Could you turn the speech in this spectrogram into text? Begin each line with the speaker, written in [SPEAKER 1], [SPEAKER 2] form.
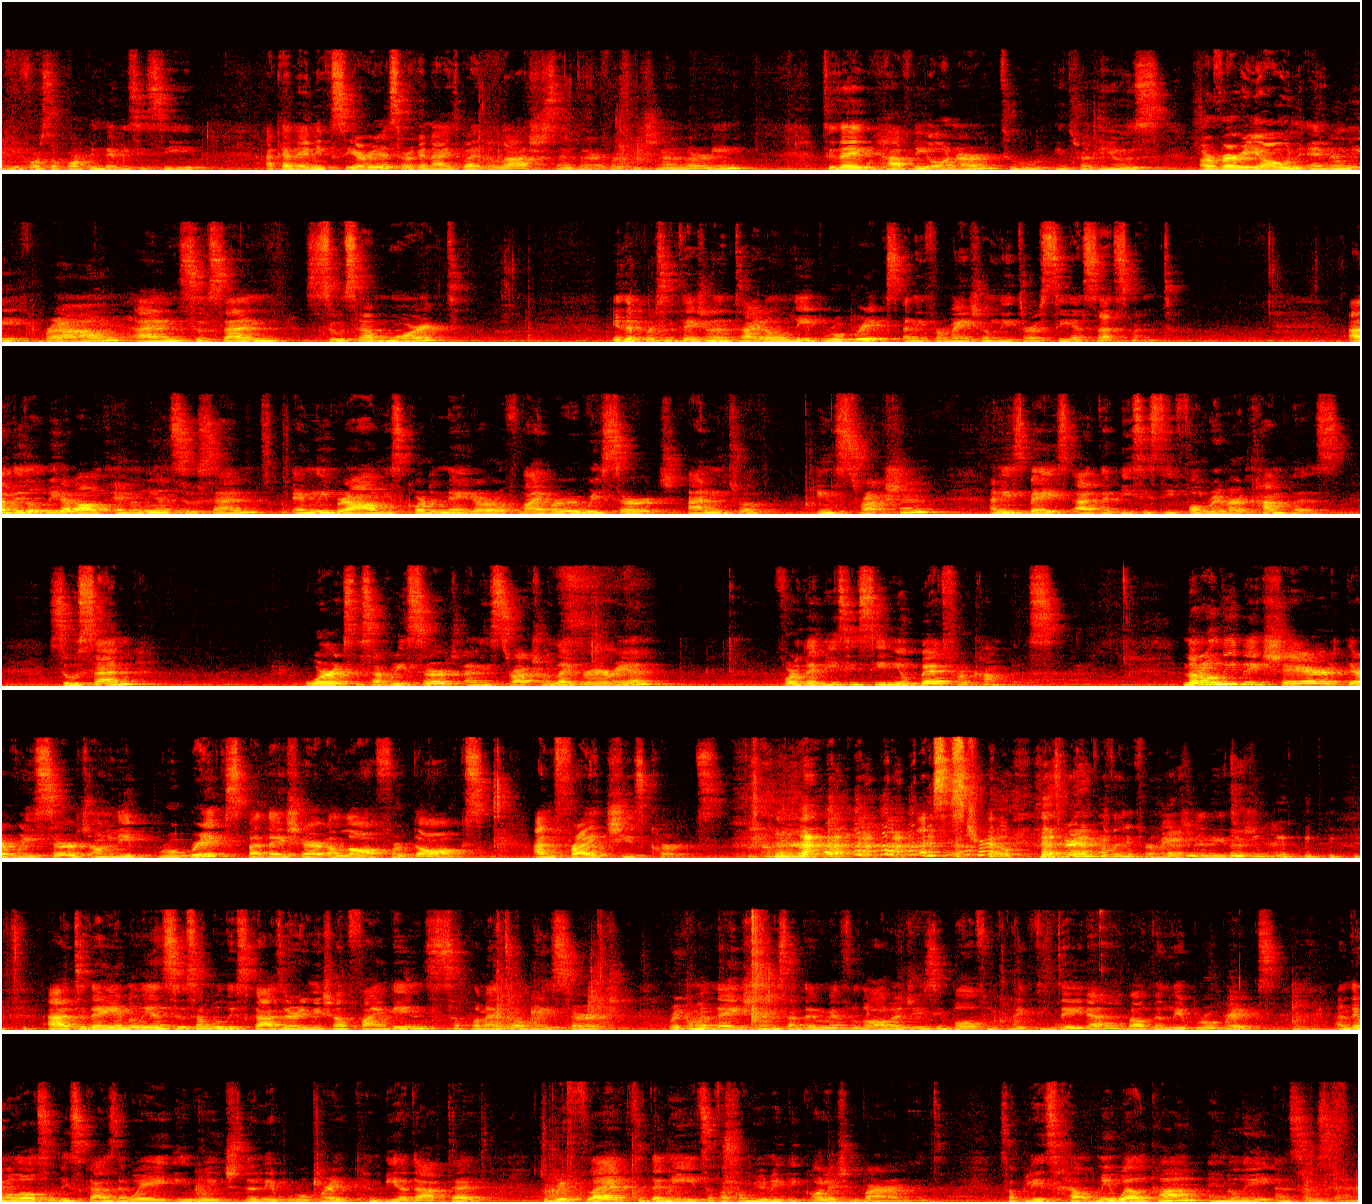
[SPEAKER 1] Thank you for supporting the BCC academic series organized by the Lash Center for Teaching and Learning. Today we have the honor to introduce our very own Emily Brown and Susan Sousa Mort in the presentation entitled LEAP Rubrics and Information Literacy Assessment. A little bit about Emily and Susan. Emily Brown is coordinator of library research and instruction and is based at the BCC Fall River campus. Susan works as a research and instruction librarian for the BCC New Bedford campus. Not only they share their research on LEAP rubrics, but they share a love for dogs and fried cheese curds.
[SPEAKER 2] this is true.
[SPEAKER 1] That's very important information I need to share. Uh, today, Emily and Susan will discuss their initial findings, supplemental research, recommendations, and the methodologies involved in collecting data about the LEAP rubrics. And they will also discuss the way in which the LEAP rubric can be adapted to reflect the needs of a community college environment. So please help me welcome Emily and Susan.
